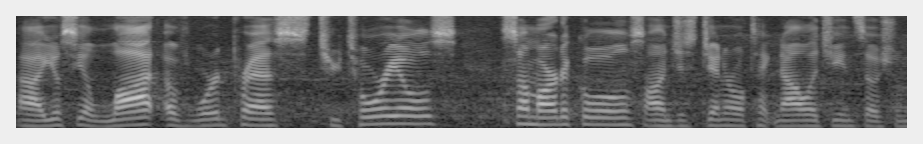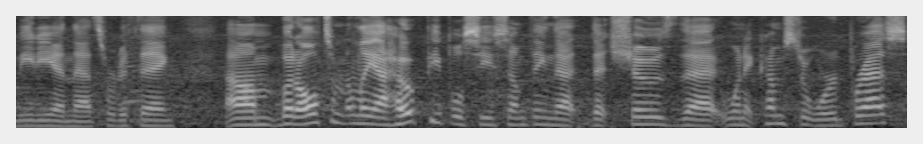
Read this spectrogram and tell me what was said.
Uh, you'll see a lot of WordPress tutorials, some articles on just general technology and social media and that sort of thing. Um, but ultimately, I hope people see something that, that shows that when it comes to WordPress,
